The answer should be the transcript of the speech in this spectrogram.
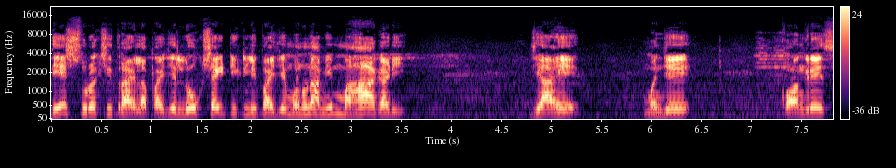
देश सुरक्षित राहायला पाहिजे लोकशाही टिकली पाहिजे म्हणून आम्ही महाआघाडी जी आहे म्हणजे काँग्रेस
